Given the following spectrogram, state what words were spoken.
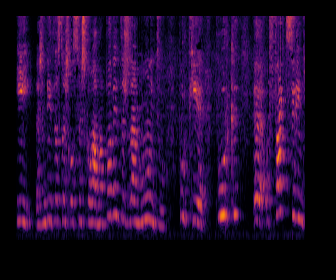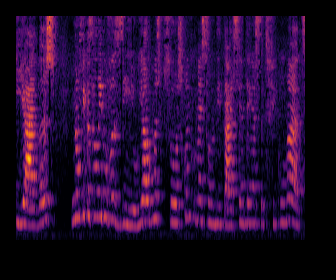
e as meditações de relações com a alma podem te ajudar muito. Porquê? Porque uh, o facto de serem guiadas, não ficas ali no vazio. E algumas pessoas, quando começam a meditar, sentem essa dificuldade.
